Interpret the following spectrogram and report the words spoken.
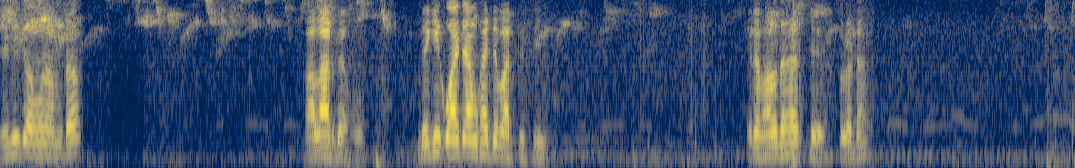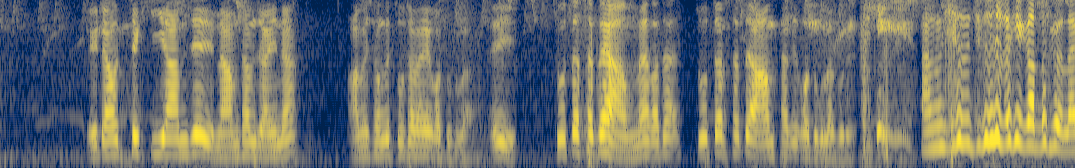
দেখি কেমন আমটা। কালার দেখো। দেখি কয়টা আম খাইতে পারতেছি। এটা ভালো দেখা যাচ্ছে খোলাটা এটা হচ্ছে কি আম যে? নাম টাম জানি না। আমের সঙ্গে চোচা থাকে কতগুলা? এই চোচার সাথে আম না কথা? চোচার সাথে আম থাকে কতগুলা করে? আমি শুধু চুষেটাকে কত গোলা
